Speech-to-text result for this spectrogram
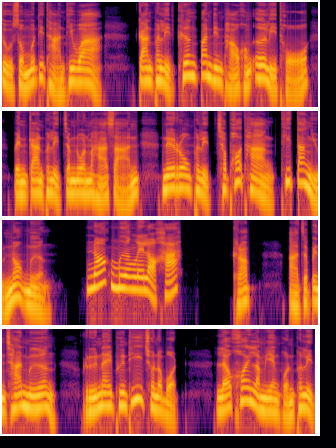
สู่สมมุติฐานที่ว่า การผลิตเครื่องปั้นดินเผาของเออร์หลีโถ เป็นการผลิตจำนวนมหาศาล ในโรงผลิตเฉพาะทางที่ตั้งอยู่นอกเมือง นอกเมืองเลยเหรอคะ ครับ อาจจะเป็นชานเมือง หรือในพื้นที่ชนบท แล้วค่อยลำเลียงผลผลิต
